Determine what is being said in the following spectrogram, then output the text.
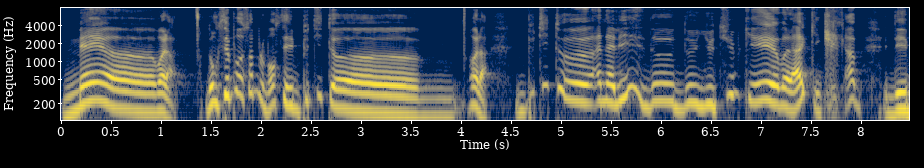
Mais voilà. Donc c'est pas simplement, c'est une petite, euh, voilà, une petite euh, analyse de, YouTube qui est, voilà, qui des,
